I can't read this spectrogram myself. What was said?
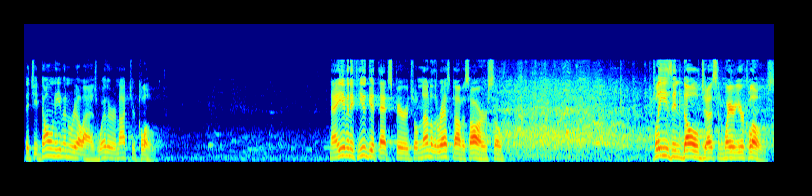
that you don't even realize whether or not you're clothed. Now, even if you get that spiritual, none of the rest of us are, so please indulge us and wear your clothes.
